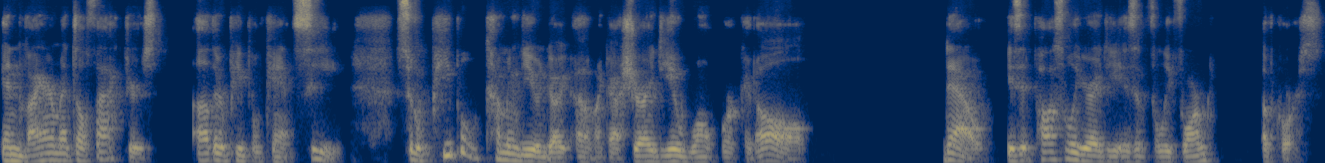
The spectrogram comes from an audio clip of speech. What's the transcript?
environmental factors, other people can't see. So people coming to you and going, oh my gosh, your idea won't work at all. Now, is it possible your idea isn't fully formed? Of course.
